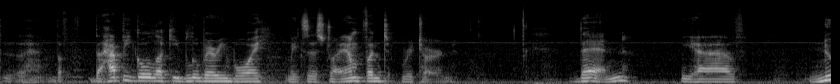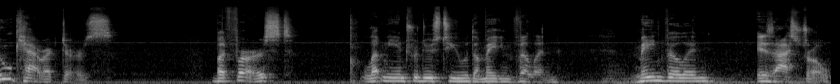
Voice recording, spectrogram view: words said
the, the, the happy-go-lucky blueberry boy makes his triumphant return. Then we have new characters. But first, let me introduce to you the main villain. Main villain is Astro.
